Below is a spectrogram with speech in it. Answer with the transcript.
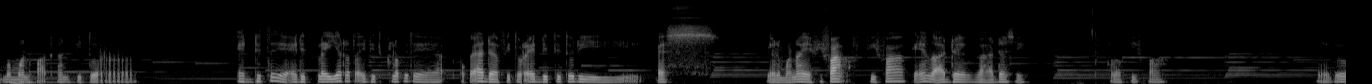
memanfaatkan fitur edit ya edit player atau edit club itu ya pokoknya ada fitur edit itu di PES yang mana ya FIFA FIFA kayaknya nggak ada nggak ada sih kalau FIFA nah itu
